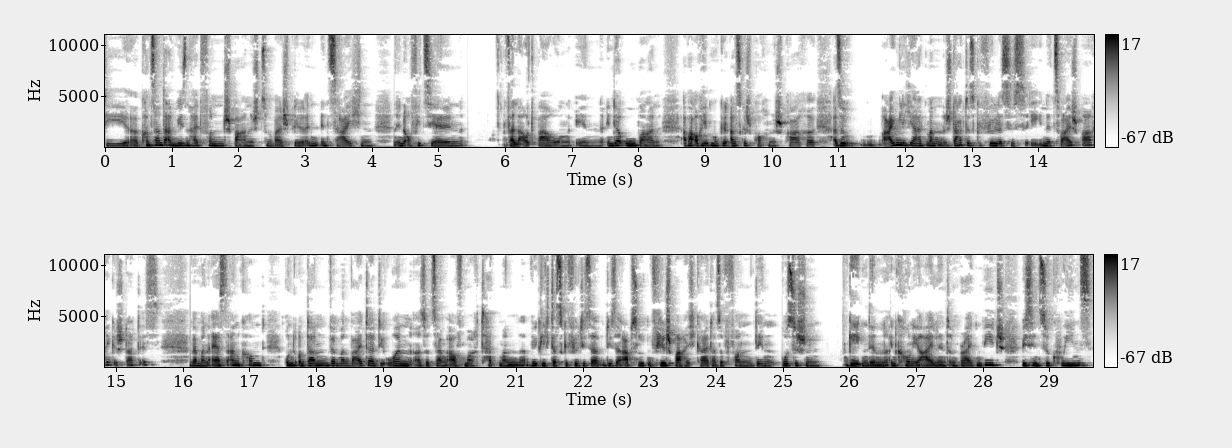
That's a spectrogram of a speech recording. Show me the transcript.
die äh, konstante Anwesenheit von Spanisch zum Beispiel in, in Zeichen, in offiziellen Verlautbarung in, in der U-Bahn, aber auch eben als gesprochene Sprache. Also eigentlich hat man stark das Gefühl, dass es eine zweisprachige Stadt ist, wenn man erst ankommt und, und dann, wenn man weiter die Ohren sozusagen aufmacht, hat man wirklich das Gefühl dieser, dieser absoluten Vielsprachigkeit, also von den russischen Gegenden in Coney Island und Brighton Beach bis hin zu Queens,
